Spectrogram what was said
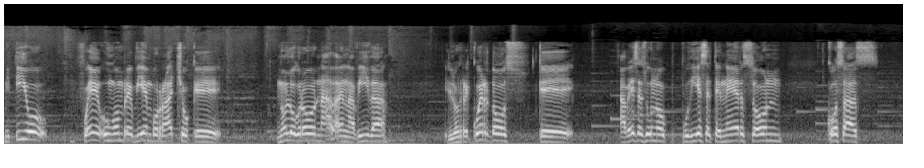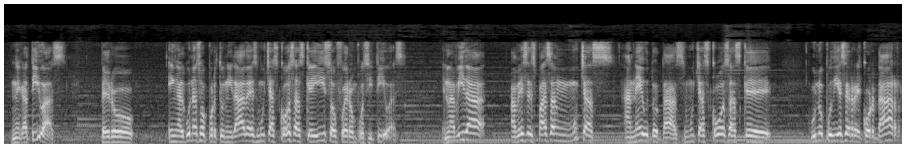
mi tío fue un hombre bien borracho que no logró nada en la vida. Los recuerdos que a veces uno pudiese tener son cosas negativas, pero en algunas oportunidades muchas cosas que hizo fueron positivas. En la vida a veces pasan muchas anécdotas, muchas cosas que uno pudiese recordar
